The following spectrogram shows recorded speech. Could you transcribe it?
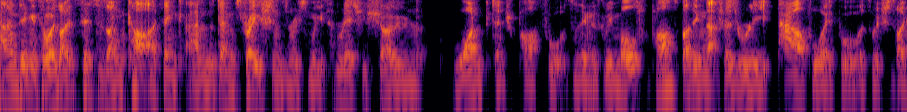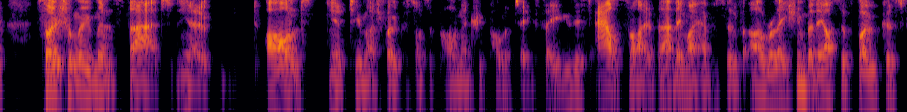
and I think in some ways, like Sisters Uncut, I think, and the demonstrations in recent weeks have really actually shown one potential path forwards. So I think there's going to be multiple paths, but I think that shows a really powerful way forwards, which is like social movements that you know aren't you know too much focused on sort of parliamentary politics. They exist outside of that. They might have a sort of a relation, but they are sort of focused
